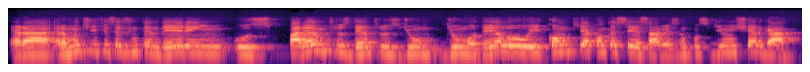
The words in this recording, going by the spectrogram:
era, era muito difícil eles entenderem os parâmetros dentro de um, de um modelo e como que ia acontecer, sabe? Eles não conseguiam enxergar.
